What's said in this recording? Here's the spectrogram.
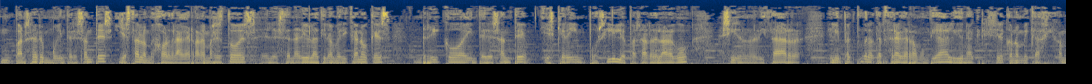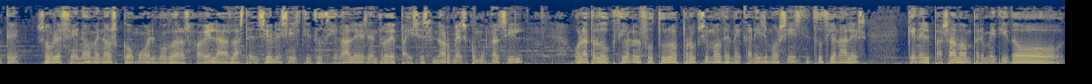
Van a ser muy interesantes y está lo mejor de la guerra. Además esto es el escenario latinoamericano que es rico e interesante y es que era imposible pasar de largo sin analizar el impacto de la Tercera Guerra Mundial y de una crisis económica gigante sobre fenómenos como el mundo de las favelas, las tensiones institucionales dentro de países enormes como Brasil o la traducción al futuro próximo de mecanismos institucionales que en el pasado han permitido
